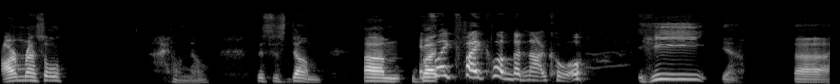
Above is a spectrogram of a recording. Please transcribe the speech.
arm wrestle. I don't know. This is dumb. Um, but it's like Fight Club, but not cool. He yeah. Uh,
